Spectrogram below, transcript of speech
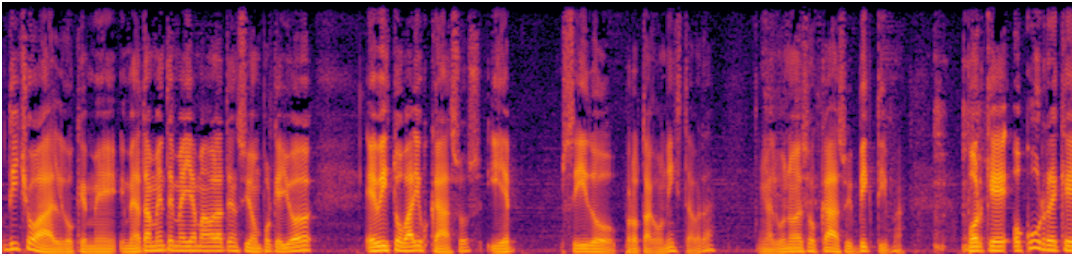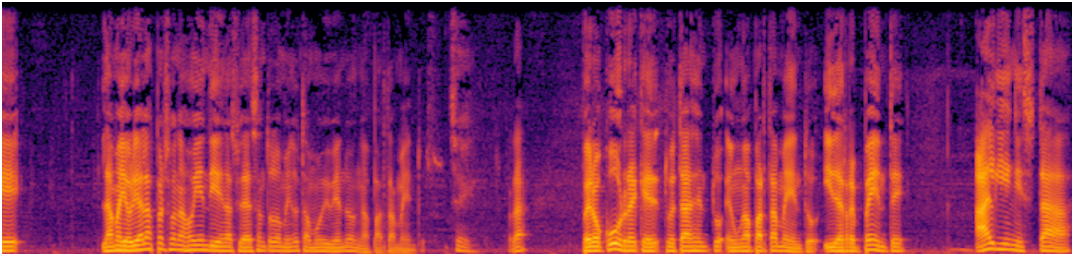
dicho algo que me inmediatamente me ha llamado la atención porque yo he visto varios casos y he sido protagonista, ¿verdad? En algunos de esos casos y víctima. Porque ocurre que la mayoría de las personas hoy en día en la ciudad de Santo Domingo estamos viviendo en apartamentos. Sí. ¿Verdad? Pero ocurre que tú estás en, tu- en un apartamento y de repente alguien está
